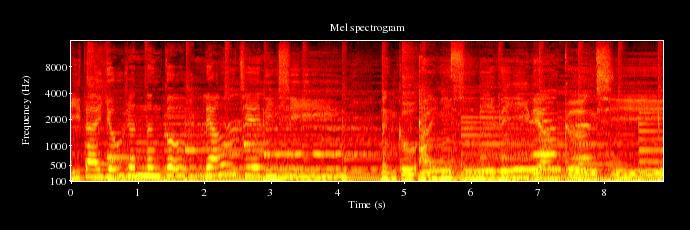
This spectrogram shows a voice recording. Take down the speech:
期待有人能够了解你心，能够爱你使你力量更新。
